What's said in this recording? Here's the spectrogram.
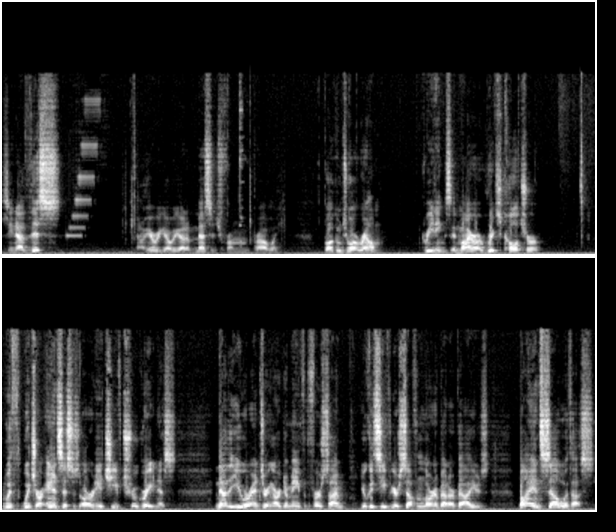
See now this Oh, here we go. We got a message from him, probably. Welcome to our realm. Greetings. Admire our rich culture with which our ancestors already achieved true greatness. Now that you are entering our domain for the first time, you can see for yourself and learn about our values. Buy and sell with us.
